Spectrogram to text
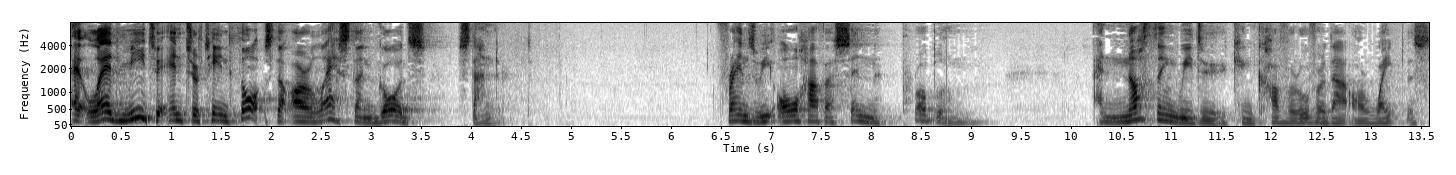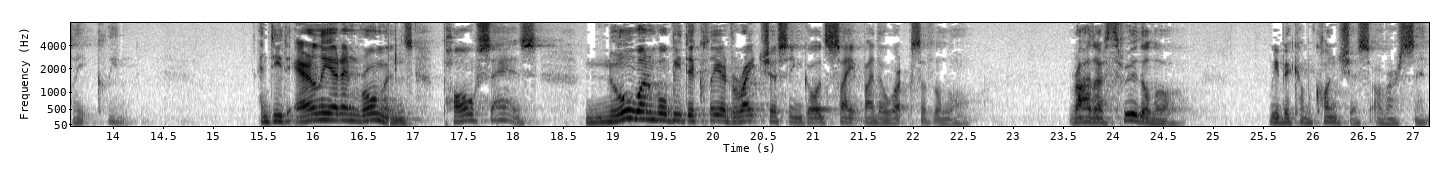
it led me to entertain thoughts that are less than God's standard. Friends, we all have a sin problem. And nothing we do can cover over that or wipe the slate clean. Indeed, earlier in Romans, Paul says, No one will be declared righteous in God's sight by the works of the law. Rather, through the law, we become conscious of our sin.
